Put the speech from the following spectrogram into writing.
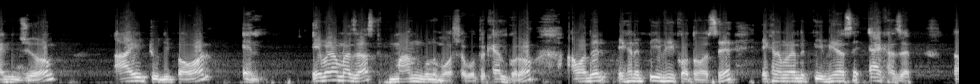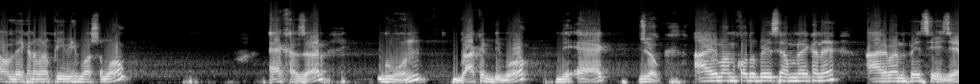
এক যোগ I to the power N. এবার আমরা জাস্ট মানগুলো বসাবো। তো খেয়াল করো, আমাদের এখানে পিভি কত আছে? এখানে আমাদের পিভি আছে এক হাজার। তাহলে এখানে আমরা পিভি বসাবো এক হাজার গুণ ব্র্যাকেট দিব এক যোগ। আয়ের মান কত পেয়েছি আমরা এখানে? আয়ের মান পেয়েছি এই যে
